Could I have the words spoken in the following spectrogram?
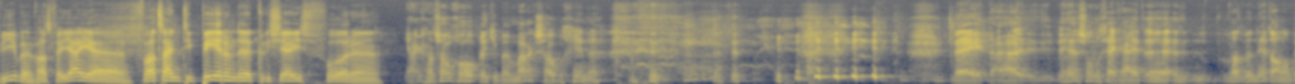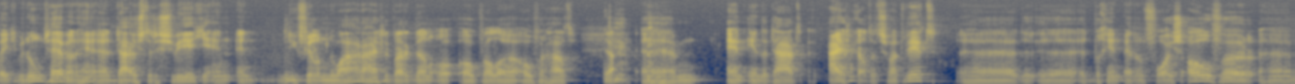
Wiebe, wat vind jij? eh, wat zijn typerende clichés voor... eh, Ja, ik had zo gehoopt dat je bij Mark zou beginnen. nee, nou hè, zonder gekheid. Eh, wat we net al een beetje benoemd hebben, hè, het duistere sfeertje en, en die film noir eigenlijk, waar ik dan ook wel eh, over had. Ja. Ehm, en inderdaad, eigenlijk altijd zwart-wit. Eh, eh, het begint met een voice-over, ehm,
